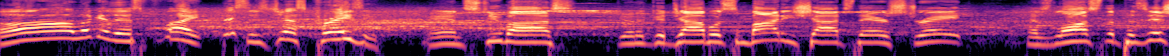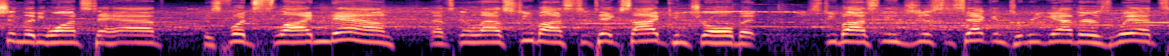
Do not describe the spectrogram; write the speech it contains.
Oh, look at this fight. This is just crazy. And Stubaus doing a good job with some body shots there. Strait has lost the position that he wants to have. His foot's sliding down. That's going to allow Stubaus to take side control, but Stubaus needs just a second to regather his wits,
